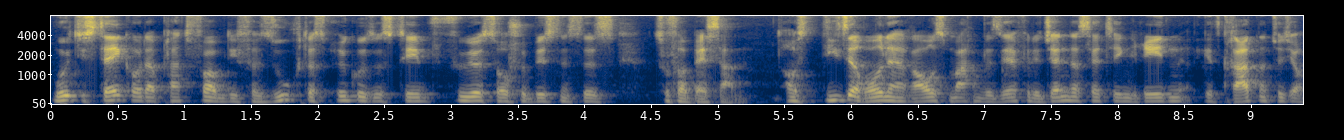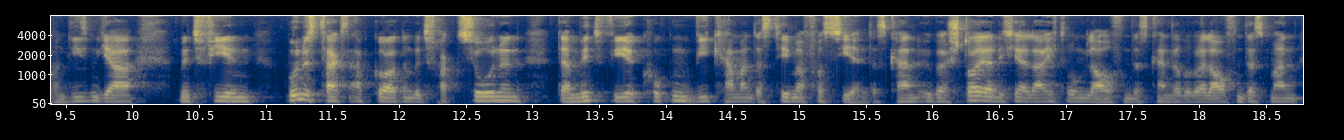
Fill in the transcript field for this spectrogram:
Multi-Stakeholder-Plattform, die versucht, das Ökosystem für Social Businesses zu verbessern aus dieser Rolle heraus machen wir sehr viele Gender-Setting, reden jetzt gerade natürlich auch in diesem Jahr mit vielen Bundestagsabgeordneten, mit Fraktionen, damit wir gucken, wie kann man das Thema forcieren. Das kann über steuerliche Erleichterungen laufen, das kann darüber laufen, dass man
